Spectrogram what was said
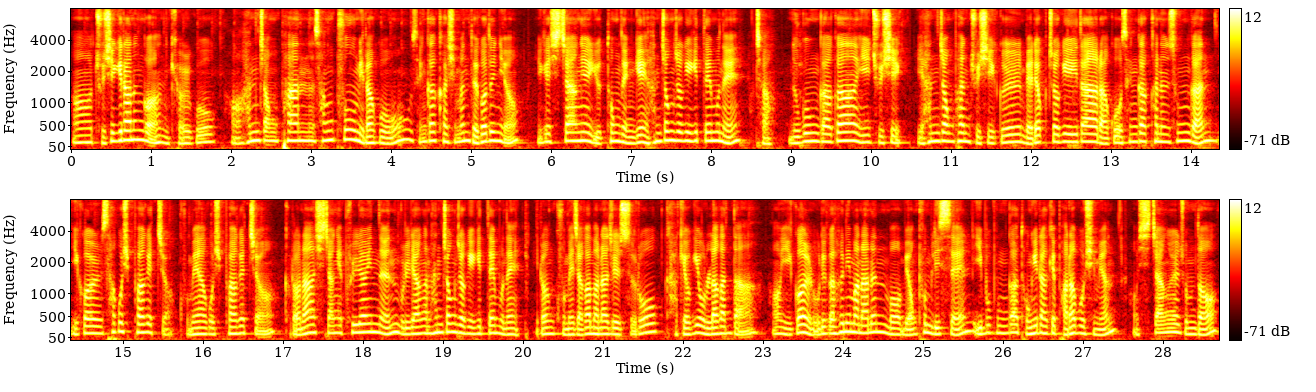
어, 주식이라는 건 결국 어, 한정판 상품이라고 생각하시면 되거든요. 이게 시장에 유통된 게 한정적이기 때문에, 자, 누군가가 이 주식, 이 한정판 주식을 매력적이다라고 생각하는 순간 이걸 사고 싶어 하겠죠. 구매하고 싶어 하겠죠. 그러나 시장에 풀려 있는 물량은 한정적이기 때문에 이런 구매자가 많아질수록 가격이 올라간다. 어, 이걸 우리가 흔히 말하는 뭐 명품 리셀 이 부분과 동일하게 바라보시면 어, 시장을 좀 더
